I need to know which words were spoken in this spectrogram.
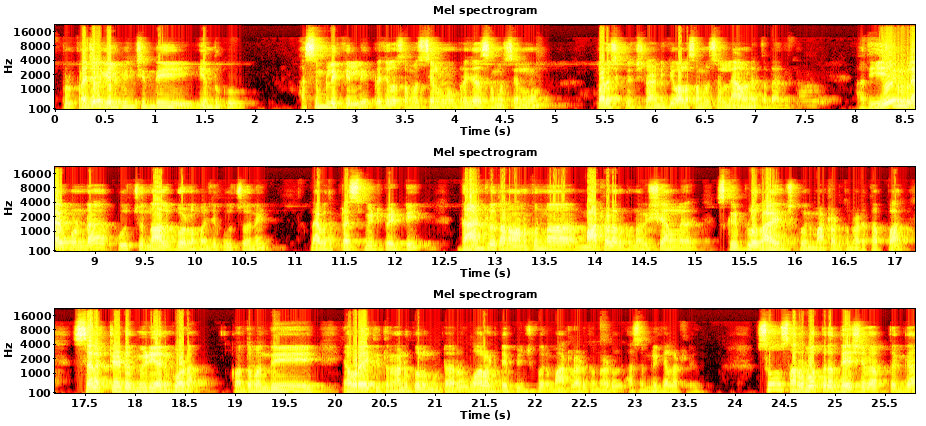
ఇప్పుడు ప్రజలు గెలిపించింది ఎందుకు? అసెంబ్లీకి వెళ్ళి ప్రజల సమస్యలను ప్రజా సమస్యలను పరిష్కరించడానికి వాళ్ళ సమస్యలను లేవనెత్తడానికి. అది ఏం లేకుండా కూర్చొని నాలుగు గోళ్ళ మధ్య కూర్చొని లేకపోతే ప్రెస్ మీట్ పెట్టి దాంట్లో తను అనుకున్న మాట్లాడాలనుకున్న విషయాలను స్క్రిప్ట్లో రాయించుకొని మాట్లాడుతున్నాడు తప్ప సెలెక్టెడ్ మీడియాని కూడా కొంతమంది ఎవరైతే ఇతనికి అనుకూలంగా ఉంటారో వాళ్ళని తెప్పించుకొని మాట్లాడుతున్నాడు అసెంబ్లీకి వెళ్ళట్లేదు. సో సర్వత్రా దేశవ్యాప్తంగా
